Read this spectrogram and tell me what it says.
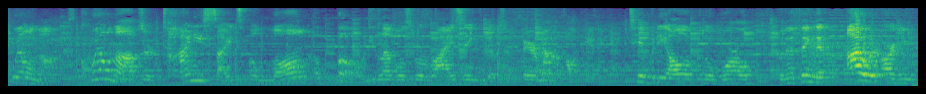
quill knobs. Quill knobs are tiny sites along a bone. The levels were rising, there was a fair amount of volcanic activity all over the world, but the thing that I would argue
